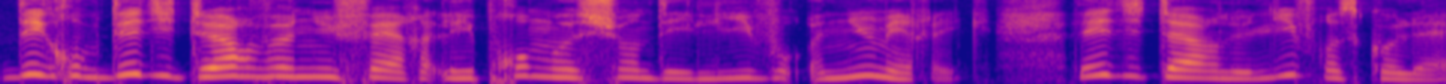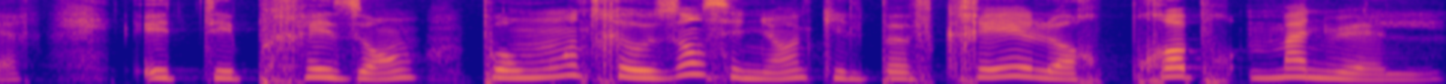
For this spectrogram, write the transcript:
Des groupes d'éditeurs venus faire les promotions des livres numériques. L'éditeur Le Livre Scolaire était présent pour montrer aux enseignants qu'ils peuvent créer leur propre manuel.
